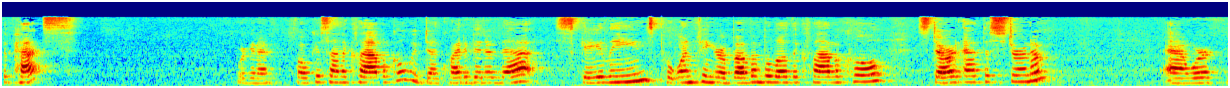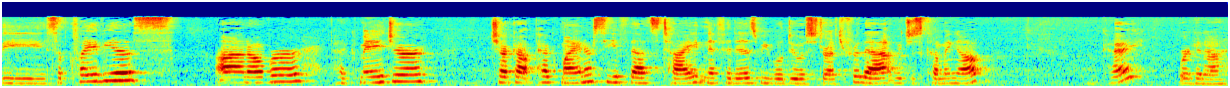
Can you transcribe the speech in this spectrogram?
the pecs. We're going to focus on the clavicle. We've done quite a bit of that. Scalenes, put one finger above and below the clavicle. Start at the sternum and work the subclavius on over, pec major. Check out pec minor, see if that's tight, and if it is, we will do a stretch for that, which is coming up. Okay, we're gonna,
